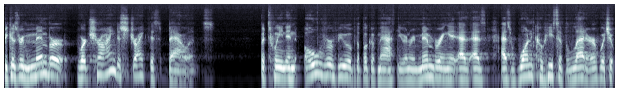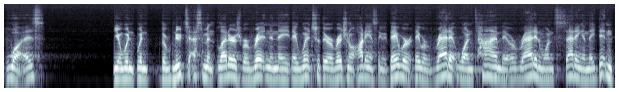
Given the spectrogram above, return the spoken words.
Because remember, we're trying to strike this balance between an overview of the book of Matthew and remembering it as, as, as one cohesive letter, which it was, you know, when, when the New Testament letters were written and they, they went to their original audience, they were, they were read at one time, they were read in one setting, and they didn't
